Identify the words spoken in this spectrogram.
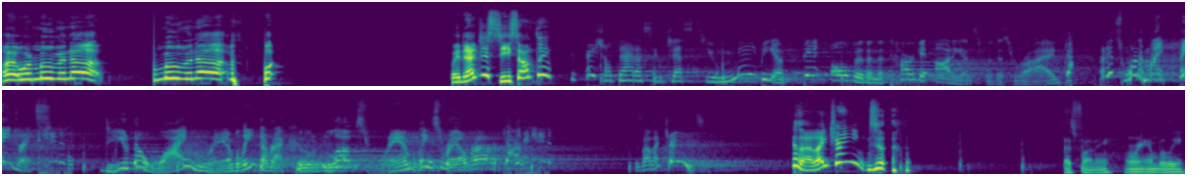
Oh, we're moving up. We're moving up. What? Wait, did I just see something? Your facial data suggests you may be a bit older than the target audience for this ride, but it's one of my favorites. Do you know why Rambley the raccoon loves Rambley's Railroad? Because I like trains. Because I like trains. That's funny. Rambley.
